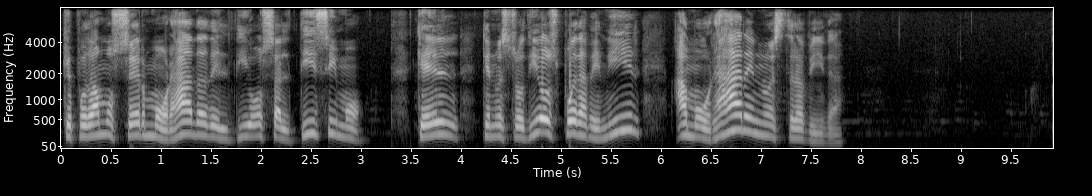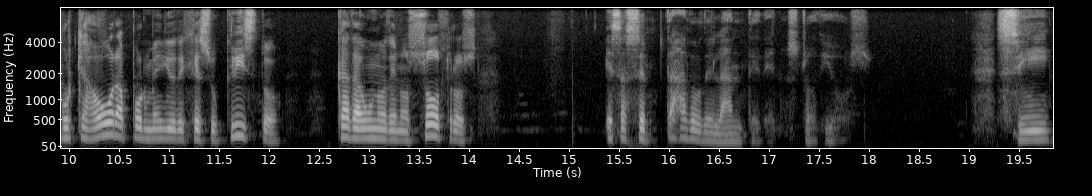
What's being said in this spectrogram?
que podamos ser morada del Dios Altísimo, que Él, que nuestro Dios pueda venir a morar en nuestra vida porque ahora por medio de Jesucristo, cada uno de nosotros es aceptado delante de nuestro Dios. Sí,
